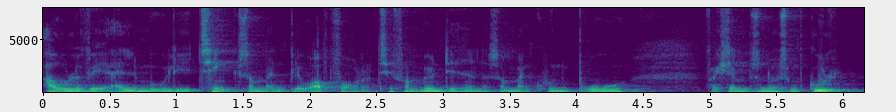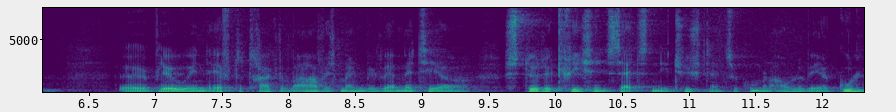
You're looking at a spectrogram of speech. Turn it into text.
aflevere alle mulige ting, som man blev opfordret til fra myndighederne, som man kunne bruge. For eksempel sådan noget som guld øh, blev en eftertragtet vare, hvis man ville være med til at støtte krigsindsatsen i Tyskland, så kunne man aflevere guld,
